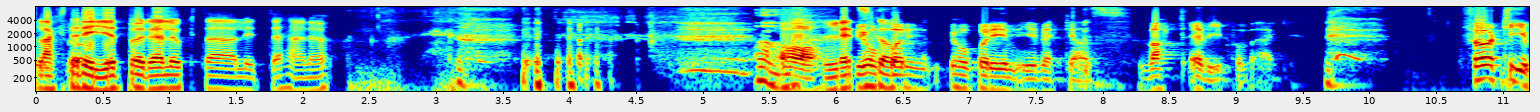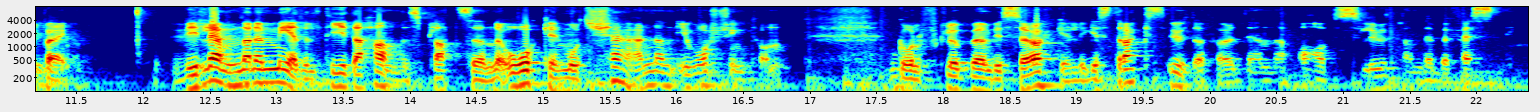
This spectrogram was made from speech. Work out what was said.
Slakteriet börjar lukta lite här nu. Ja, Let's vi, go. hoppar in, vi hoppar in i veckans Vart är vi på väg? För 10 poäng. Vi lämnar den medeltida handelsplatsen och åker mot kärnan i Washington. Golfklubben vi söker ligger strax utanför denna avslutande befästning.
